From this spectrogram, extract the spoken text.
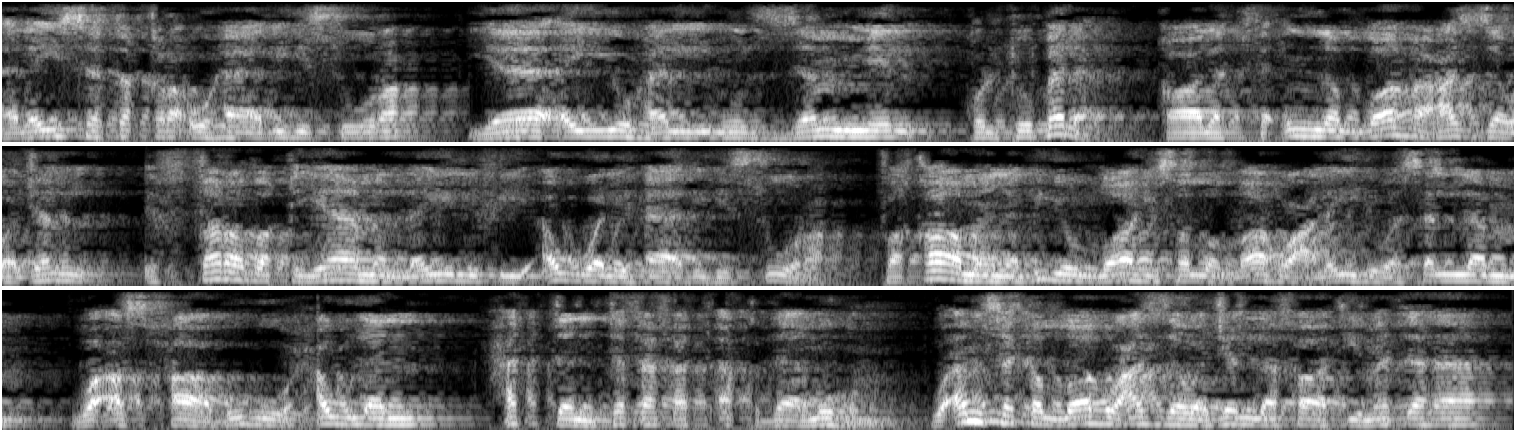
أليس تقرأ هذه السورة؟ يا أيها المزمل. قلت بلى. قالت فإن الله عز وجل افترض قيام الليل في أول هذه السورة فقام نبي الله صلى الله عليه وسلم وأصحابه حولا حتى انتفخت أقدامهم وأمسك الله عز وجل خاتمتها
